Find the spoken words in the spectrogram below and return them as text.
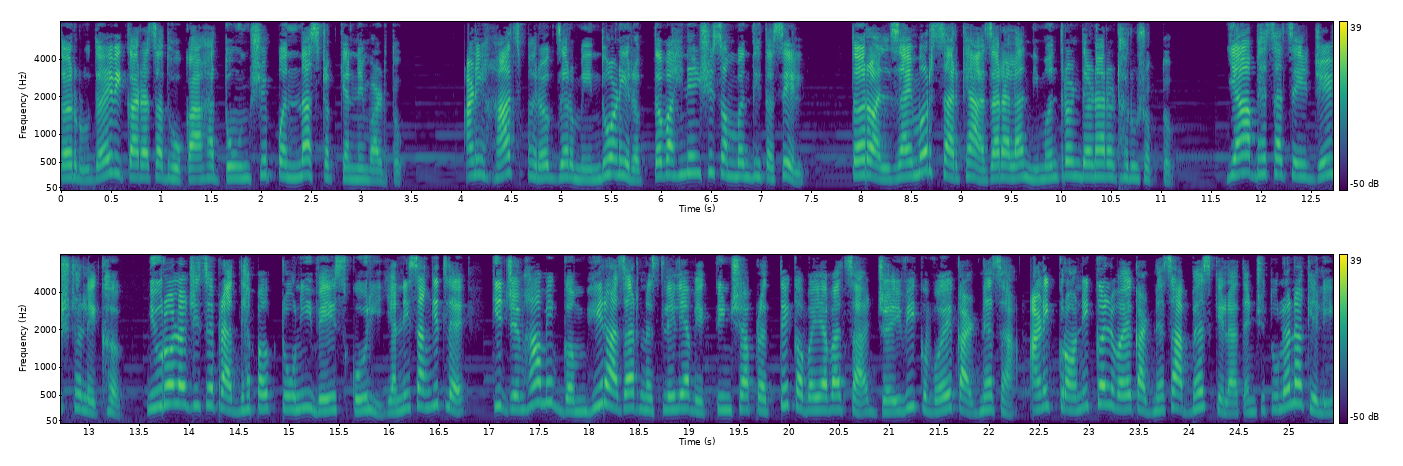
तर हृदयविकाराचा धोका हा दोनशे पन्नास टक्क्यांनी वाढतो. आणि हाच फरक जर मेंदू आणि रक्तवाहिन्यांशी संबंधित असेल तर अल्झायमर्स सारख्या आजाराला निमंत्रण देणारा ठरू शकतो. या अभ्यासाचे ज्येष्ठ लेखक न्यूरोलॉजीचे प्राध्यापक टोनी वेस कोरी यांनी सांगितलंय की जेव्हा आम्ही गंभीर आजार नसलेल्या व्यक्तींच्या प्रत्येक अवयवाचा जैविक वय काढण्याचा आणि क्रॉनिकल वय काढण्याचा अभ्यास केला त्यांची तुलना केली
